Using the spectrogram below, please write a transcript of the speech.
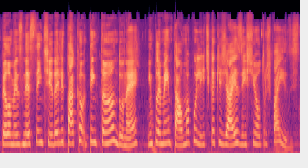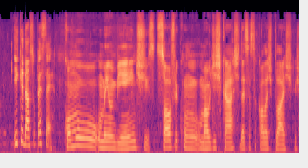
pelo menos nesse sentido, ele está tentando, né, implementar uma política que já existe em outros países e que dá super certo. Como o meio ambiente sofre com o mau descarte dessas sacolas plásticas?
